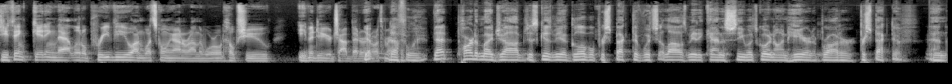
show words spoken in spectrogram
Do you think getting that little preview on what's going on around the world helps you even do your job better yep, in North America? Definitely. That part of my job just gives me a global perspective, which allows me to kind of see what's going on here in a broader perspective and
